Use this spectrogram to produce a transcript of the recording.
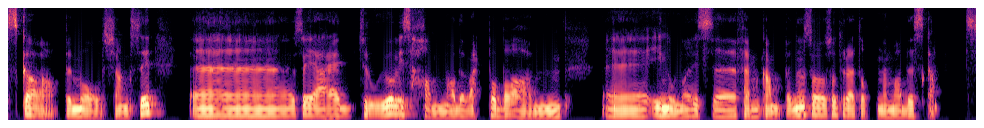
skape målsjanser. Eh, så jeg tror jo hvis han hadde vært på banen eh, i noen av disse fem kampene, så, så, tror jeg Tottenham hadde skapt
